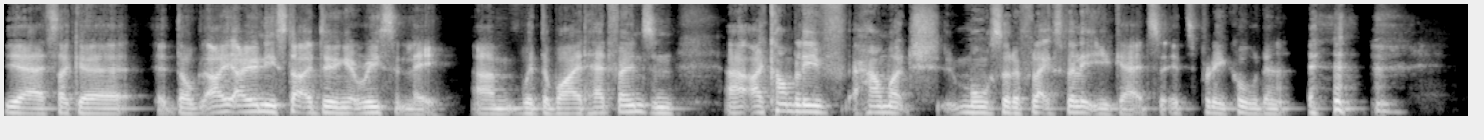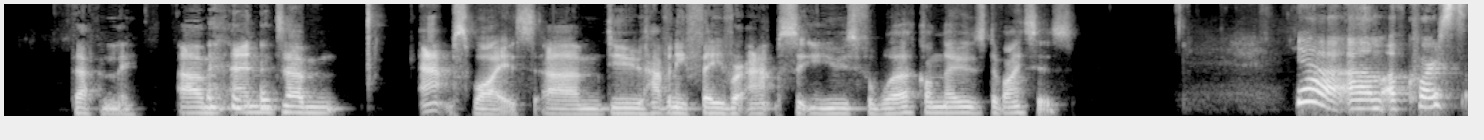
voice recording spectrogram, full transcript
Yeah, it's like a, a dog. I, I, only started doing it recently um, with the wired headphones, and uh, I can't believe how much more sort of flexibility you get. It's, it's pretty cool, isn't it? Definitely. Um, and um, apps wise, um, do you have any favorite apps that you use for work on those devices? Yeah, um, of course.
